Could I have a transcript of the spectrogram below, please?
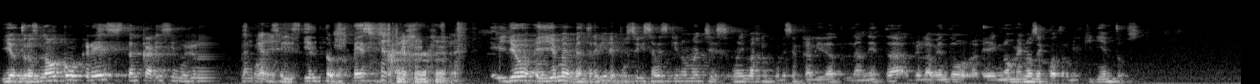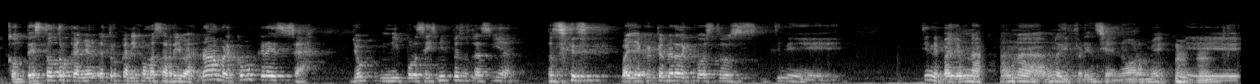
Y otros, no, ¿cómo crees? Están carísimos. Yo carísimos. 600 pesos. y yo, y yo me, me atreví y le puse, y ¿sabes qué? No manches, una imagen con esa calidad, la neta, yo la vendo en no menos de 4500. Y contesta otro, cañón, otro canijo más arriba. No, hombre, ¿cómo crees? O sea, yo ni por 6 mil pesos la hacía. Entonces, vaya, creo que hablar de costos tiene, tiene vaya, una, una, una diferencia enorme eh,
